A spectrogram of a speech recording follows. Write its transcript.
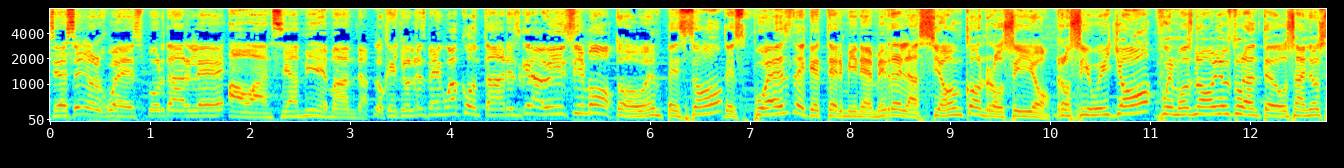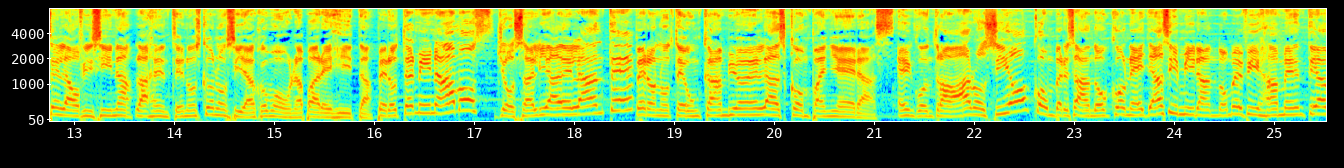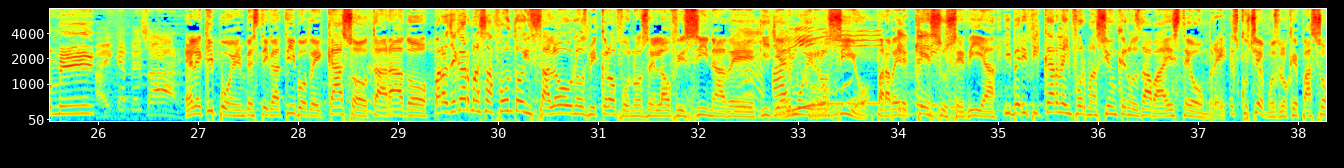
Gracias, señor juez, por darle avance a mi demanda. Lo que yo les vengo a contar es gravísimo. Todo empezó después de que terminé mi relación con Rocío. Rocío y yo fuimos novios durante dos años en la oficina. La gente nos conocía como una parejita. Pero terminamos. Yo salí adelante, pero noté un cambio en las compañeras. Encontraba a Rocío conversando con ellas y mirándome fijamente a mí. Hay que empezar. El equipo investigativo de Caso Tarado, para llegar más a fondo, instaló unos micrófonos en la oficina de Guillermo y Rocío para ver qué sucedía y verificar la información que nos daba este hombre. Escuchemos lo que pasó.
